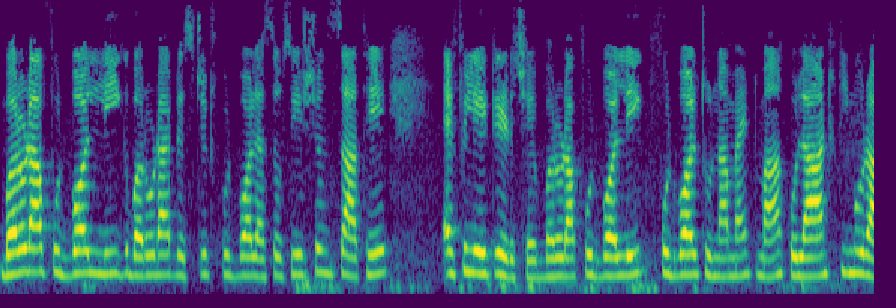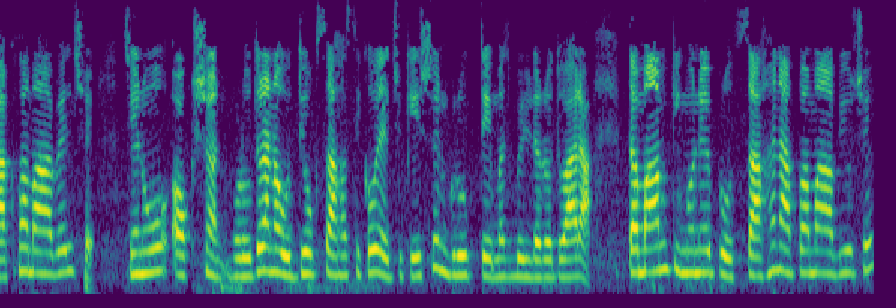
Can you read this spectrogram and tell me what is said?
Baroda football league, Baroda district football association સાથે એફિલિયેટેડ છે. બરોડા ફૂટબોલ લીગ ફૂટબોલ ટુર્નામેન્ટમાં કુલ આઠ ટીમો રાખવામાં આવેલ છે, જેનું ઓક્શન વડોદરાના ઉદ્યોગ સાહસિકો, એજ્યુકેશન ગ્રુપ તેમજ બિલ્ડરો દ્વારા તમામ ટીમોને પ્રોત્સાહન આપવામાં આવ્યું છે.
